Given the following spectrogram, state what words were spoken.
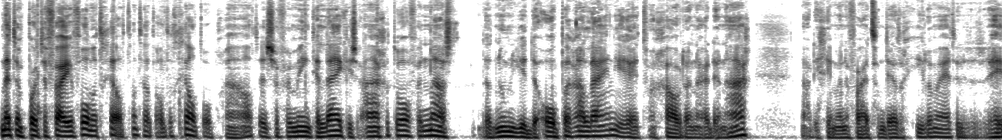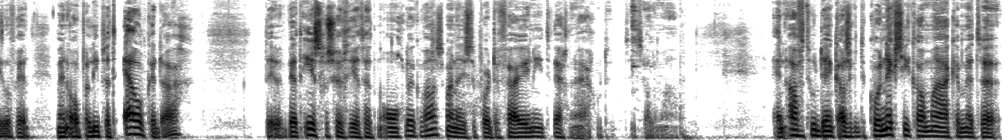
met een portefeuille vol met geld, want hij had altijd geld opgehaald. En zijn verminkte lijk is aangetroffen. naast, dat noemde je de operalijn, die reed van Gouda naar Den Haag. Nou, die ging met een vaart van 30 kilometer, dus dat is heel vreemd. Mijn opa liep dat elke dag. Er werd eerst gesuggereerd dat het een ongeluk was... maar dan is de portefeuille niet weg. Nou ja, goed, het is allemaal... En af en toe denk ik, als ik de connectie kan maken met de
